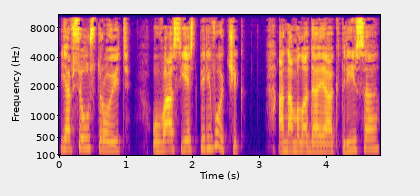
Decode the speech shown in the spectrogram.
Я все устроить. У вас есть переводчик. Она молодая актриса.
